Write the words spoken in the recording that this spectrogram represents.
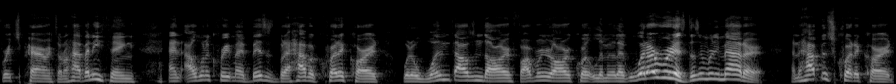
rich parents, I don't have anything, and I want to create my business, but I have a credit card with a $1,000, $500 credit limit, like whatever it is, doesn't really matter. And I have this credit card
